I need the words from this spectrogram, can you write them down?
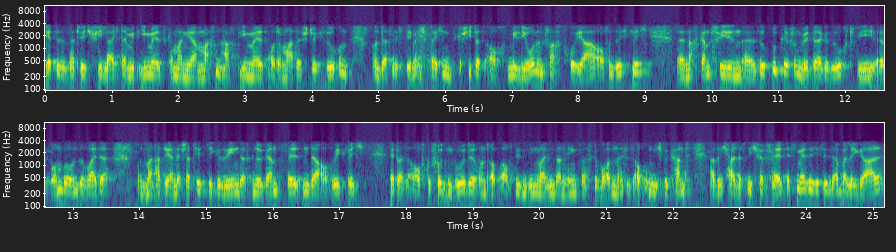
Jetzt ist es natürlich viel leichter mit E-Mails, kann man ja massenhaft E-Mails automatisch durchsuchen und das ist dementsprechend Dementsprechend geschieht das auch millionenfach pro Jahr offensichtlich. Äh, nach ganz vielen äh, Suchbegriffen wird da gesucht, wie äh, Bombe und so weiter. Und man hat ja in der Statistik gesehen, dass nur ganz selten da auch wirklich etwas aufgefunden wurde und ob aus diesen Hinweisen dann irgendwas geworden ist, ist auch nicht bekannt. Also ich halte es nicht für verhältnismäßig, es ist aber legal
